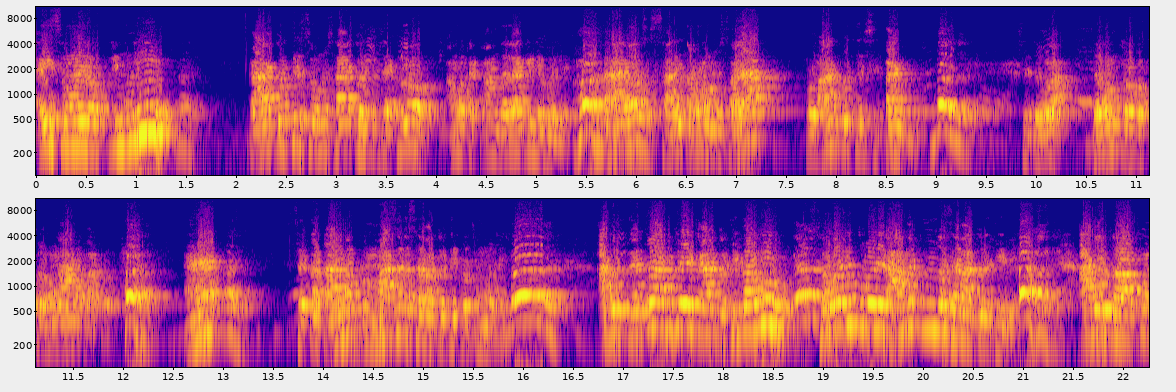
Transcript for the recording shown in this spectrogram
ଏଇ ସମୟରେ ଅତ୍ରିମୁନି କାହା କରିଥିଲେ ସେ ଅନୁସାର କରିକି ଦେଖିଲ ଆମଟା କାମ ଦେଲା କି ନେଇ ବୋଲେ ତାହାର ଶାଢ଼ୀ ତମେ ଅନୁସାର ପ୍ରମାଣ କରିଥିଲେ ସୀତାଙ୍କୁ ସେ ଦେବଲା ଦେବଙ୍କର ବସ୍ତ୍ର ହଣାଣ ପାଠ ସେଟା ତାହାର ବ୍ରହ୍ମାସର ସେବା କରିଥିଲେ ପ୍ରଥମରେ আগে পেটে আসবে কার কাছে বাবু। সবাই তোমাদের আমার সেবা করে দেবে আগে বাপা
